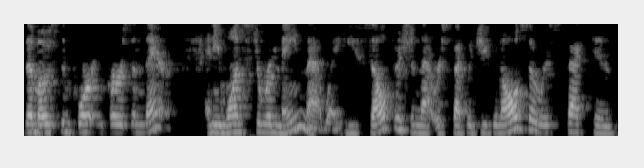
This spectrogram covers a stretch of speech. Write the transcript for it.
the most important person there and he wants to remain that way. He's selfish in that respect, but you can also respect his,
